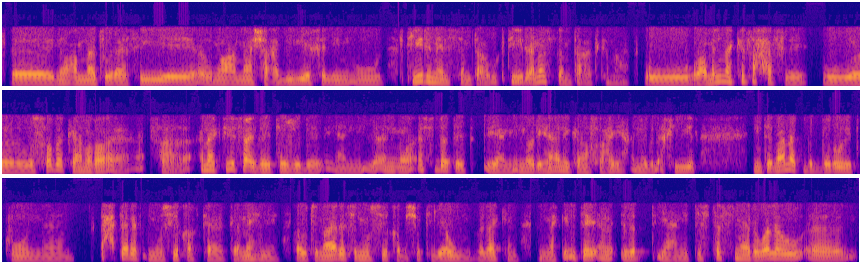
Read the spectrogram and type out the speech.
نوعا ما تراثيه أو نوعا ما شعبية خليني أقول. كثير الناس استمتعوا وكثير أنا استمتعت كمان. وعملنا كذا حفلة والصدى كان رائع. فأنا كثير سعيد بهي التجربه يعني لأنه أثبتت يعني إنه رهاني كان صحيح إنه بالأخير أنت مالك بالضروري تكون تحترف الموسيقى كمهنة أو تمارس الموسيقى بشكل يومي ولكن إنك أنت إذا يعني تستثمر ولو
